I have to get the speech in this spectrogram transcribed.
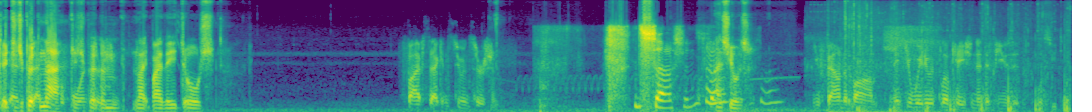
Did, did you put them there? Did you put them like by the doors? Five seconds to insertion. Insertion. That's yours. You found a bomb. Make your way to its location and defuse it. Of course you did.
